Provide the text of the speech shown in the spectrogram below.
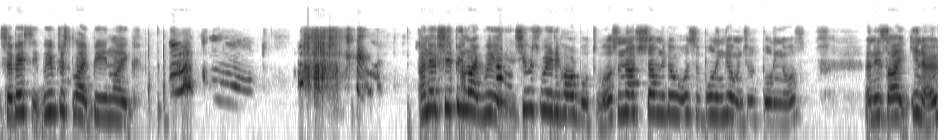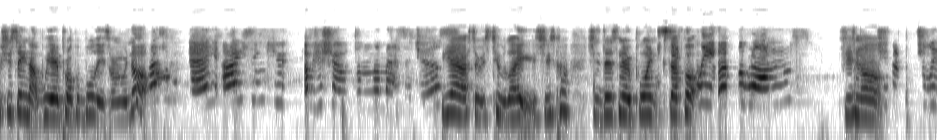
so basically, we've just like been like, I know she's been like really, she was really horrible to us, and now she's having to go with us for bullying her when she was bullying us. And it's like, you know, she's saying that we're proper bullies and we're not. Okay, I think you have you showed them the messages. Yeah, so it's too late. She's got, she, there's no point because I've got. The ones. She's not. She's actually.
